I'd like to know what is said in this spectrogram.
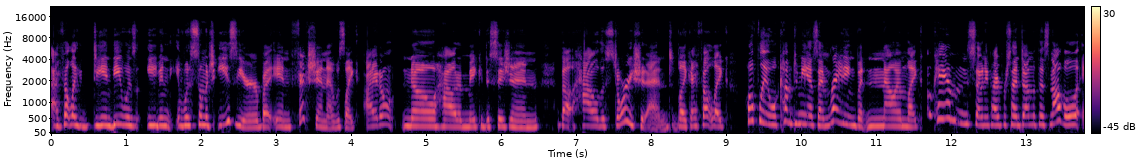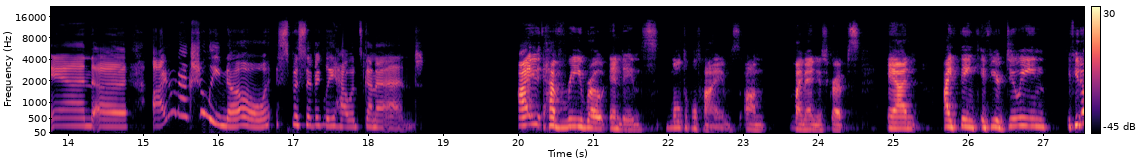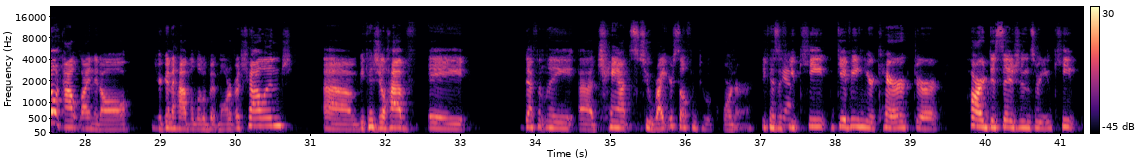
I felt like D and D was even it was so much easier, but in fiction, it was like I don't know how to make a decision about how the story should end. Like I felt like hopefully it will come to me as I'm writing, but now I'm like, okay, I'm 75% done with this novel, and uh, I don't actually know specifically how it's gonna end. I have rewrote endings multiple times on my manuscripts, and I think if you're doing if you don't outline at all you're going to have a little bit more of a challenge um, because you'll have a definitely a chance to write yourself into a corner because if yeah. you keep giving your character hard decisions or you keep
